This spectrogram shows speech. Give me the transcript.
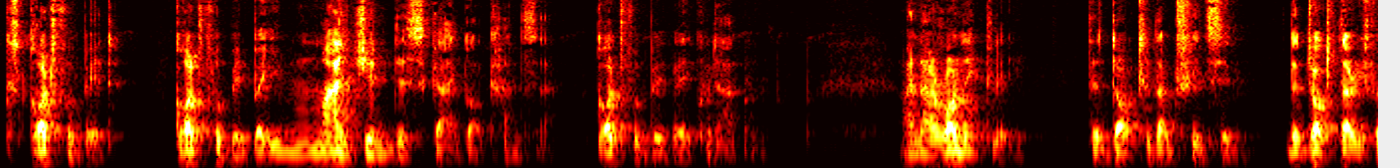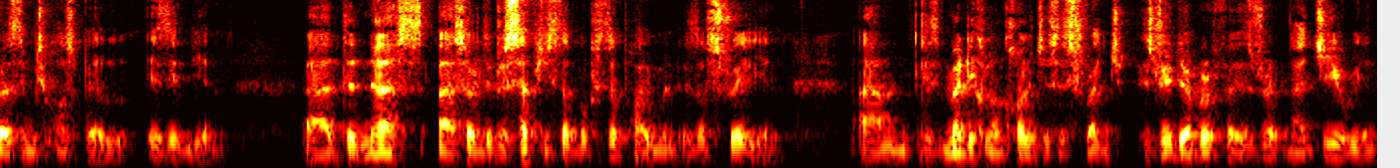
Because God forbid, God forbid, but imagine this guy got cancer. God forbid, but it could happen. And ironically, the doctor that treats him, the doctor that refers him to hospital is Indian. Uh, the nurse, uh, sorry, the receptionist that books his appointment is Australian. Um, his medical oncologist is French. His radiographer is Nigerian.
